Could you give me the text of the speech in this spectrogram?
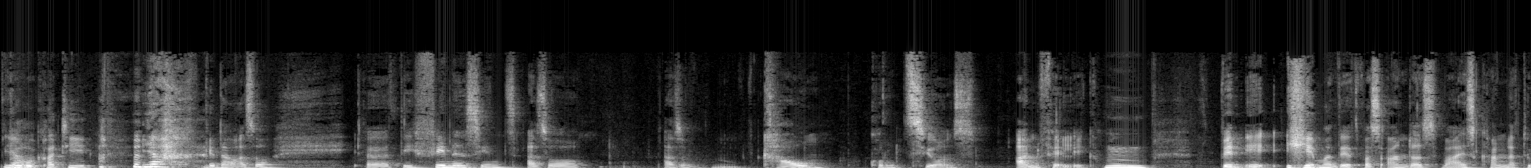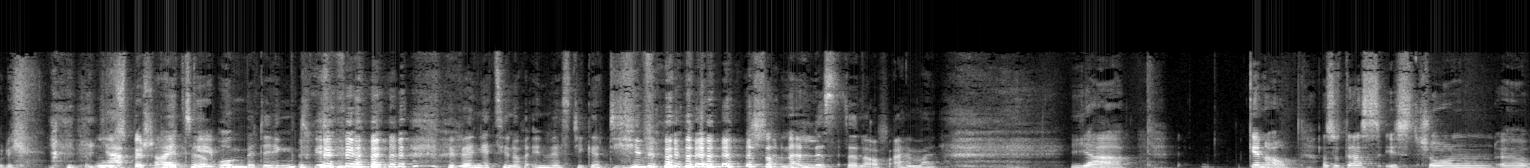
ja. Bürokratie. Ja, genau. Also äh, die Finnen sind also, also kaum korruptionsanfällig. Hm. Wenn jemand etwas anderes weiß, kann natürlich uns Bescheid bitte, geben. unbedingt. Wir, wir werden jetzt hier noch investigative Journalistin auf einmal. Ja, genau. Also das ist schon äh,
